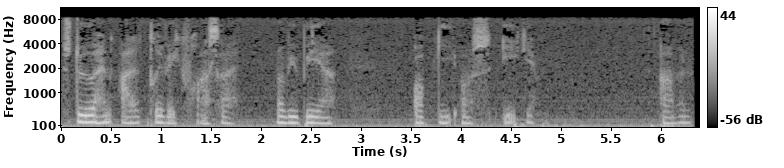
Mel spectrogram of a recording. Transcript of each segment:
støder han aldrig væk fra sig, når vi beder, opgiv os ikke. Amen.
